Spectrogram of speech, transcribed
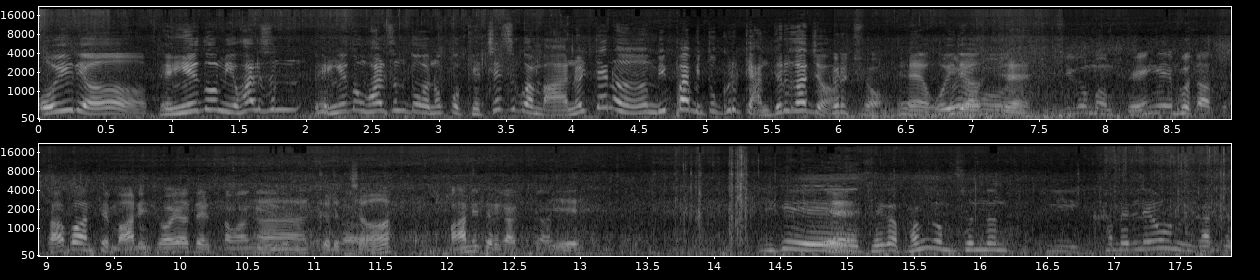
오히려 뱅에돔이 활성, 뱅에돔 활성도가 높고 개체수가 많을 때는 밑밥이 또 그렇게 안 들어가죠. 그렇죠. 예, 오히려, 그리고 예. 지금은 뱅에보다 도 자부한테 많이 줘야 될 상황이에요. 아, 그렇죠. 많이 들어갈까. 예, 이게 예. 제가 방금 썼는 이 카멜레온 같은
